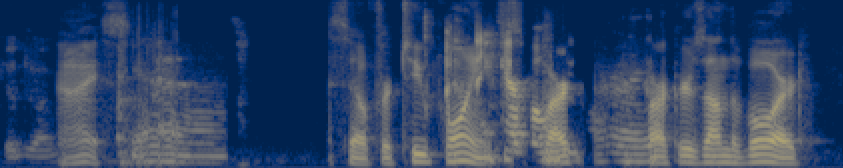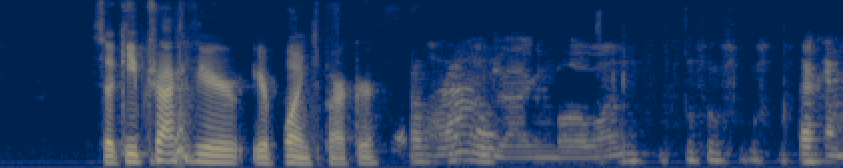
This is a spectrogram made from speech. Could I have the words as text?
Good job. Nice. Yeah. So for two points, Park, only- All right. Parker's on the board. So keep track of your, your points, Parker. All right. Dragon Ball One. Okay.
